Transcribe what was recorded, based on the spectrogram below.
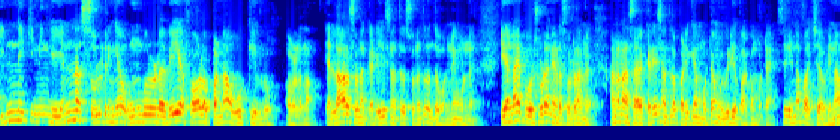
இன்னைக்கு நீங்கள் என்ன சொல்கிறீங்க உங்களோட வேயை ஃபாலோ பண்ணால் ஓகே ப்ரோ அவ்வளோதான் எல்லாரும் சொன்ன கடைசி நேரத்தில் சொன்னது அந்த ஒன்றே ஒன்று ஏன்னா இப்போ ஒரு ஸ்டூடெண்ட் என்ன சொல்கிறாங்க ஆனால் நான் சார் கடைசி நேரத்தில் படிக்க மாட்டேன் உங்கள் வீடியோ பார்க்க மாட்டேன். சரி என்ன பாச்சு அப்படின்னா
